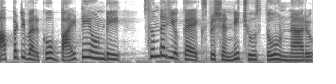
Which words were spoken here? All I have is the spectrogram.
అప్పటి వరకు బయటే ఉండి సుందర్ యొక్క ఎక్స్ప్రెషన్ని చూస్తూ ఉన్నారు.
